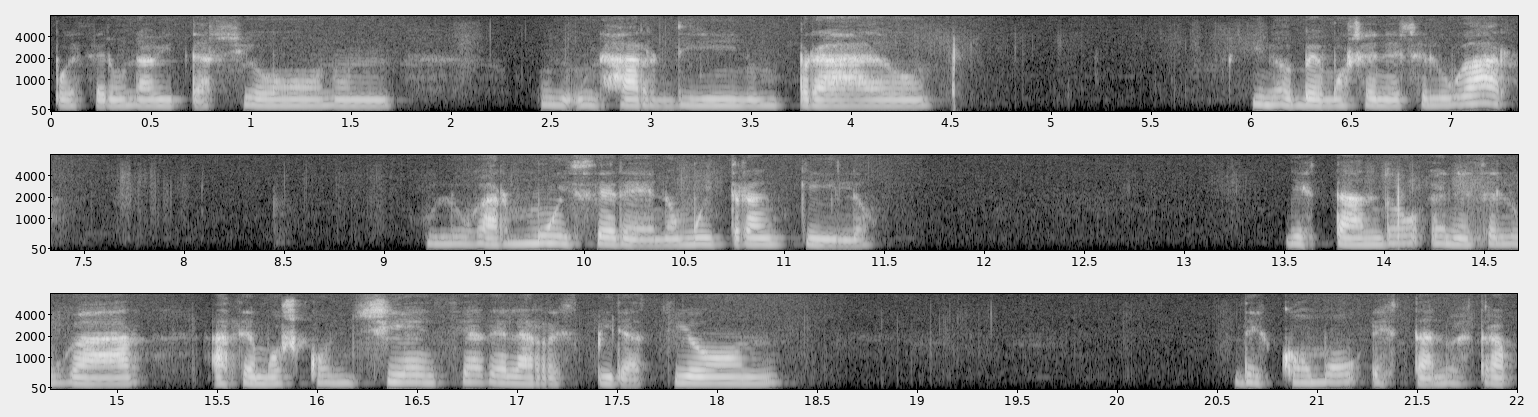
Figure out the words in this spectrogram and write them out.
Puede ser una habitación, un, un, jardín, un prado, y nos vemos en ese lugar. Un lugar muy sereno, muy tranquilo. Y estando en ese lugar, hacemos conciencia de la respiración, de cómo está nuestra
